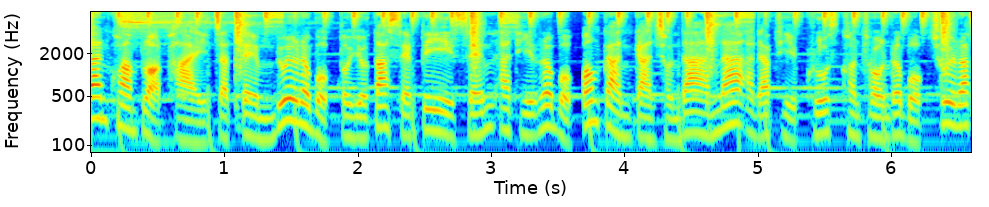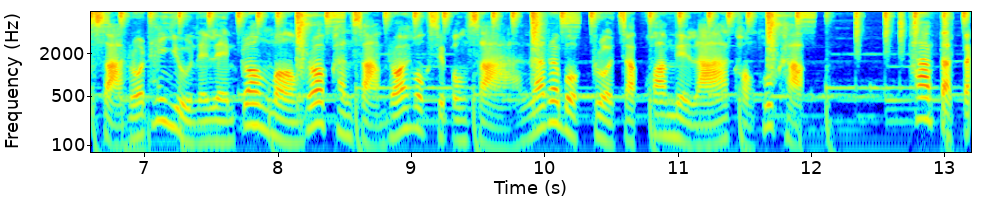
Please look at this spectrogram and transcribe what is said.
ด้านความปลอดภัยจัดเต็มด้วยระบบ Toyota Safety Sense อาทิระบบป้องกันการชนด้านหน้า Adaptive Cruise Control ระบบช่วยรักษารถให้อยู่ในเลนกล้องมองรอบคัน 360 องศา และระบบตรวจจับความเหนื่อยล้าของผู้ขับ ภาพตัดไป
